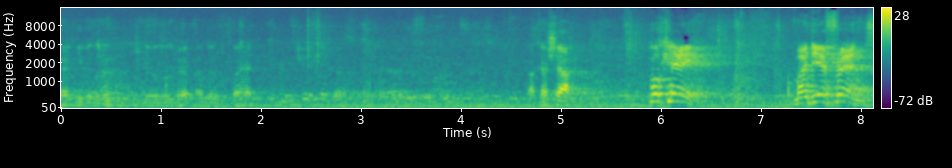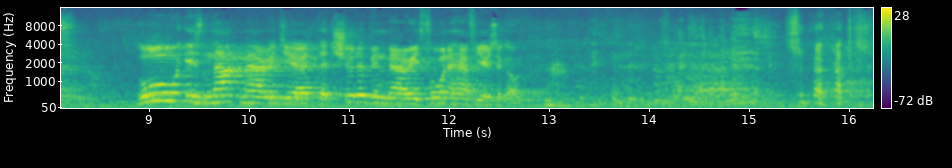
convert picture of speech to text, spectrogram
Go ahead, give it a drink. Give it a little drink. I'll do it. Go ahead. בבקשה. Okay, my dear friends, who is not married yet that should have been married four and a half years ago?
